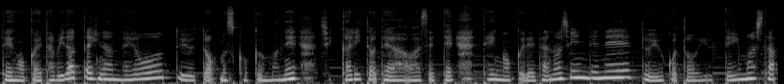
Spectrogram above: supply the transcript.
天国へ旅立った日なんだよって言うと息子くんもねしっかりと手を合わせて天国で楽しんでねということを言っていました。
